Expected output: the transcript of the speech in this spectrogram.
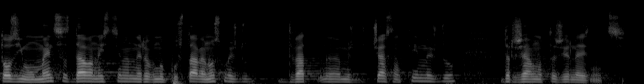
този момент създава наистина неравнопоставеност между, два, между частната и между държавната железница.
